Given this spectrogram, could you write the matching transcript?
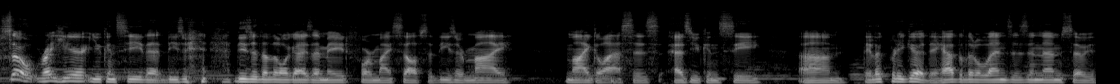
So right here, you can see that these are, these are the little guys I made for myself. So these are my, my glasses, as you can see. Um, they look pretty good. They have the little lenses in them, so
